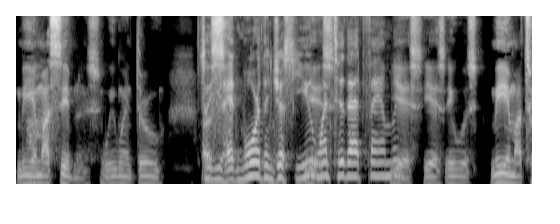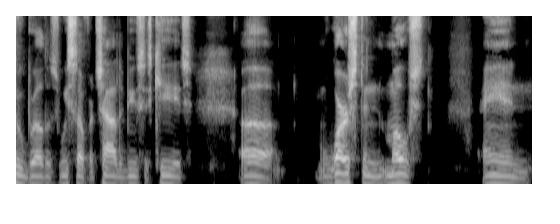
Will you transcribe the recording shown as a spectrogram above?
me oh. and my siblings. We went through. So you had more than just you yes, went to that family. Yes, yes. It was me and my two brothers. We suffered child abuse as kids, uh, worse than most. And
